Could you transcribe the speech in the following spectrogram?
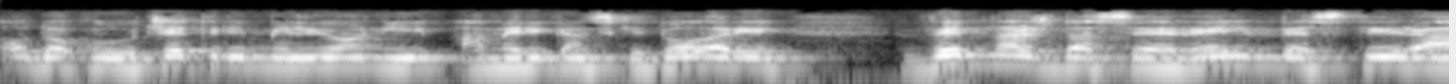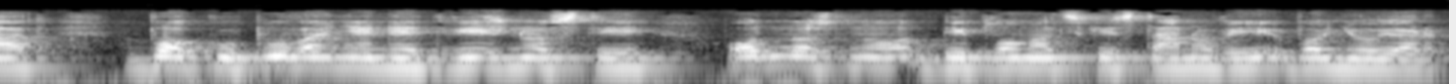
од околу 4 милиони американски долари веднаш да се реинвестираат во купување недвижности, односно дипломатски станови во Њујорк.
